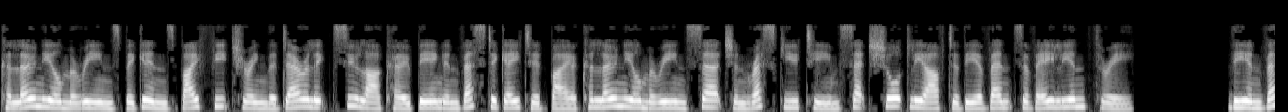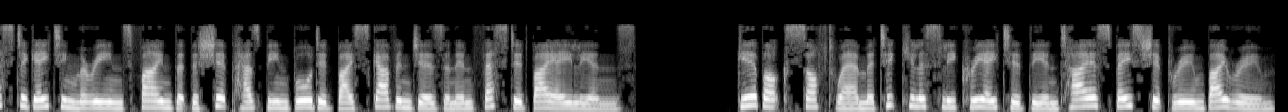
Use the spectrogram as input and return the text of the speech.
Colonial Marines begins by featuring the derelict Sulaco being investigated by a Colonial Marine search and rescue team set shortly after the events of Alien 3. The investigating Marines find that the ship has been boarded by scavengers and infested by aliens. Gearbox Software meticulously created the entire spaceship room by room.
